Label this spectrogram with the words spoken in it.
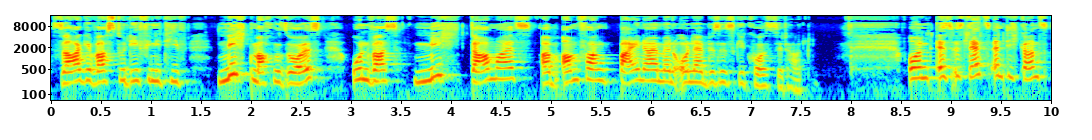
sage, was du definitiv nicht machen sollst und was mich damals am Anfang beinahe mein Online-Business gekostet hat. Und es ist letztendlich ganz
